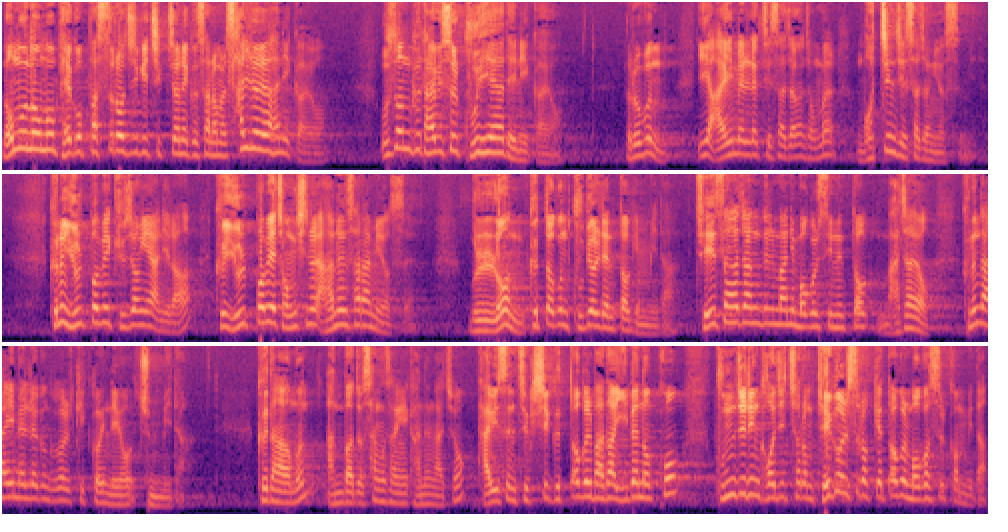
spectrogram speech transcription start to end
너무너무 배고파 쓰러지기 직전에 그 사람을 살려야 하니까요. 우선 그 다윗을 구해야 되니까요. 여러분, 이 아이멜렉 제사장은 정말 멋진 제사장이었습니다. 그는 율법의 규정이 아니라 그 율법의 정신을 아는 사람이었어요. 물론 그 떡은 구별된 떡입니다. 제사장들만이 먹을 수 있는 떡 맞아요. 그런데 아이멜렉은 그걸 기꺼이 내어 줍니다. 그 다음은 안 봐도 상상이 가능하죠. 다윗은 즉시 그 떡을 받아 입에 넣고 굶주린 거지처럼 개걸스럽게 떡을 먹었을 겁니다.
